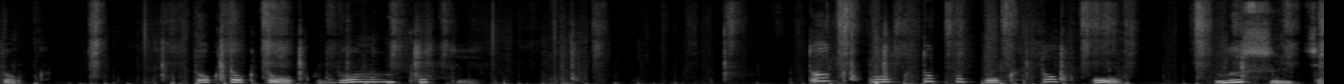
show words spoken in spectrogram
Так. Ток-ток-ток. Куди нам пути? Ток-ток-ток-попок. Ток. О, лисиця.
